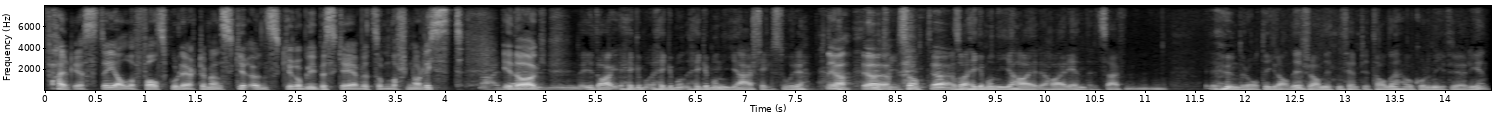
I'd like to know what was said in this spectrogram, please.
færreste, i alle fall skolerte mennesker, ønsker å bli beskrevet som nasjonalist Nei, i dag. I dag hegemon, Hegemoniet er skjellsordet. Ja, ja. Utvilsomt. Ja, altså, hegemoniet har, har, endret seg 180 grader fra 1950-tallet og kolonifrigjøringen.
